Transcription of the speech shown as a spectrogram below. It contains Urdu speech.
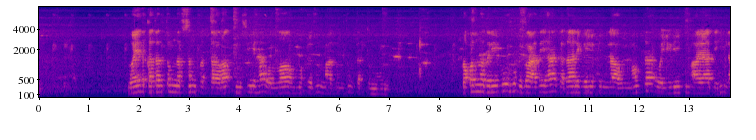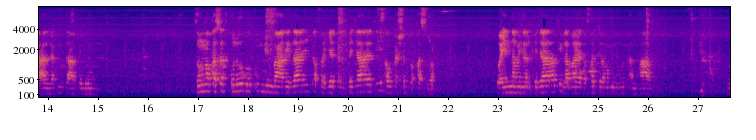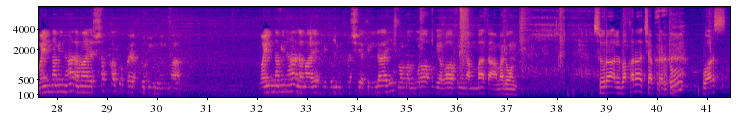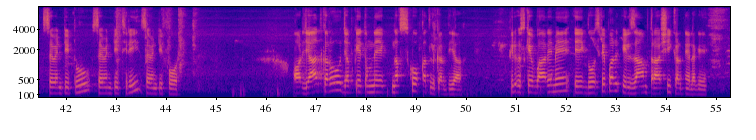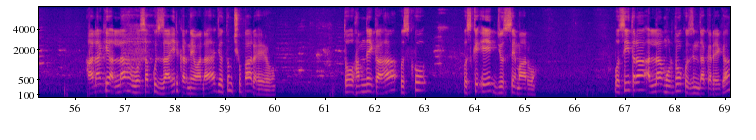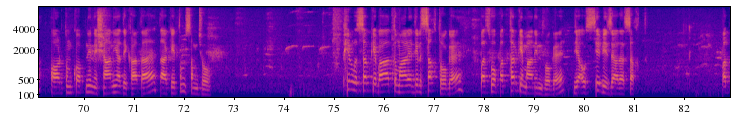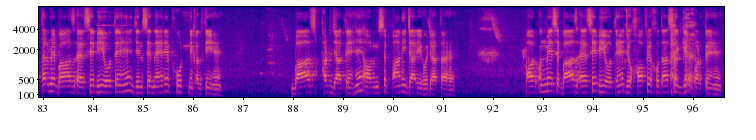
وَإِذْ قَتَلْتُمْ نَفْسًا فَتَّارَأْتُمْ فِيهَا وَاللَّهُ مُخْرِجٌ مَا كُنْتُمْ تَكْتُمُونَ فَقُلْنَ ضَرِيبُوهُ بِبَعْدِهَا كَذَلِكَ يُحْيِي اللَّهُ الْمَوْتَى وَيُرِيكُمْ آيَاتِهِ لَعَلَّكُمْ تَعْقِلُونَ ثُمَّ قَسَتْ قُلُوبُكُمْ مِنْ بَعْدِ ذَلِكَ فَهِيَ كَالْحِجَارَةِ أَوْ أَشَدُّ قَسْوَةً وَإِنَّ مِنَ الْحِجَارَةِ لَمَا يَتَفَجَّرُ مِنْهُ الْأَنْهَارُ وَإِنَّ مِنْهَا لَمَا يَشَّقَّقُ فَيَخْرُجُ مِنْهُ الْمَاءُ وَإِنَّ مِنْهَا لَمَا يَحْبِتُ مِنْ خَشْيَةِ اللَّهِ وَمَا اللَّهُ بِغَافِلٍ عَمَّا تَعْمَلُونَ سورہ البقرہ چیپٹر 2 ورس 72 73 74 اور یاد کرو جب کہ تم نے ایک نفس کو قتل کر دیا پھر اس کے بارے میں ایک دوسرے پر الزام تراشی کرنے لگے حالانکہ اللہ وہ سب کچھ ظاہر کرنے والا ہے جو تم چھپا رہے ہو تو ہم نے کہا اس کو اس کے ایک جز سے مارو اسی طرح اللہ مردوں کو زندہ کرے گا اور تم کو اپنی نشانیاں دکھاتا ہے تاکہ تم سمجھو پھر اس سب کے بعد تمہارے دل سخت ہو گئے بس وہ پتھر کے مانند ہو گئے یا اس سے بھی زیادہ سخت پتھر میں بعض ایسے بھی ہوتے ہیں جن سے نہریں پھوٹ نکلتی ہیں بعض پھٹ جاتے ہیں اور ان سے پانی جاری ہو جاتا ہے اور ان میں سے بعض ایسے بھی ہوتے ہیں جو خوف خدا سے گر پڑتے ہیں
